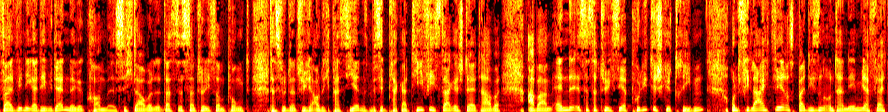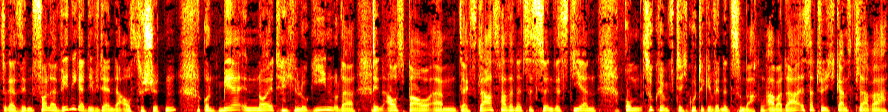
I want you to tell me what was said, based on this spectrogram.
weil weniger Dividende gekommen ist. Ich glaube, das ist natürlich so ein Punkt, das würde natürlich auch nicht passieren. Das ist ein bisschen plakativ, wie ich es dargestellt habe. Aber am Ende ist das natürlich sehr politisch getrieben. Und vielleicht wäre es bei diesen Unternehmen ja vielleicht sogar sinnvoller, weniger Dividende auszuschütten und mehr in neue Technologien oder den Ausbau ähm, des Glasfasernetzes zu investieren, um zukünftig gute Gewinne zu machen. Aber da ist natürlich ganz klare,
